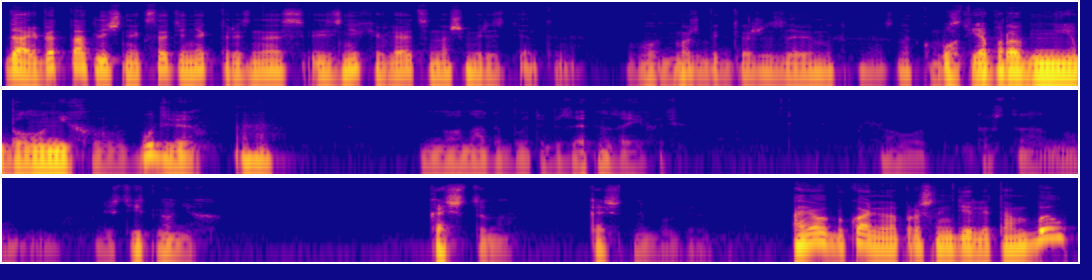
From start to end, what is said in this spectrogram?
Да, ребята отличные. Кстати, некоторые из, нас, из них являются нашими резидентами. Вот, mm. может быть, даже зовем их на знакомство. Вот, я, правда, не был у них в Будве. Ага но надо будет обязательно заехать. Вот. Так что, ну, действительно у них качественно, качественные бургеры. А я вот буквально на прошлой неделе там был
